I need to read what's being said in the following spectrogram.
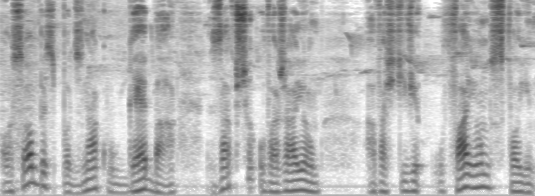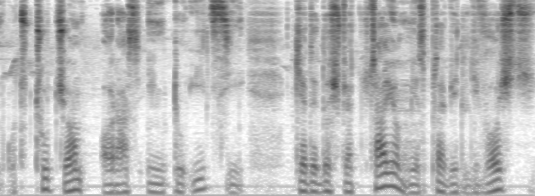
Osoby z podznaku Geba zawsze uważają, a właściwie ufają swoim odczuciom oraz intuicji. Kiedy doświadczają niesprawiedliwości,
